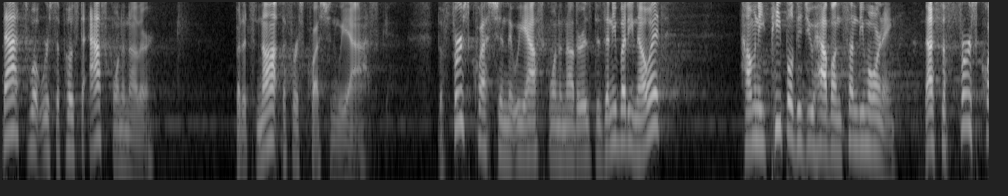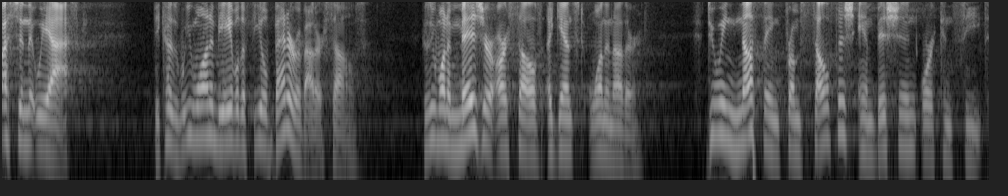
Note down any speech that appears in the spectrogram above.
That's what we're supposed to ask one another. But it's not the first question we ask. The first question that we ask one another is Does anybody know it? How many people did you have on Sunday morning? That's the first question that we ask because we want to be able to feel better about ourselves because we want to measure ourselves against one another, doing nothing from selfish ambition or conceit.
